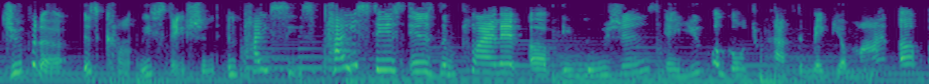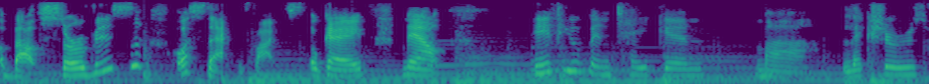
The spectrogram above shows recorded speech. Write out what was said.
Jupiter is currently stationed in Pisces. Pisces is the planet of illusions, and you are going to have to make your mind up about service or sacrifice. Okay. Now, if you've been taking my lectures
